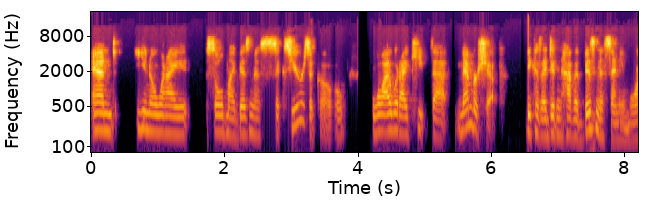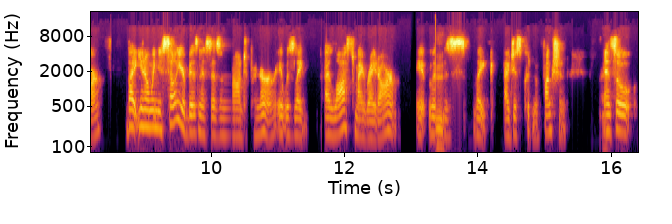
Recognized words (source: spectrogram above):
And, you know, when I sold my business six years ago, why would I keep that membership? Because I didn't have a business anymore. But, you know, when you sell your business as an entrepreneur, it was like I lost my right arm it hmm. was mm. like I just couldn't function. Right. And so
